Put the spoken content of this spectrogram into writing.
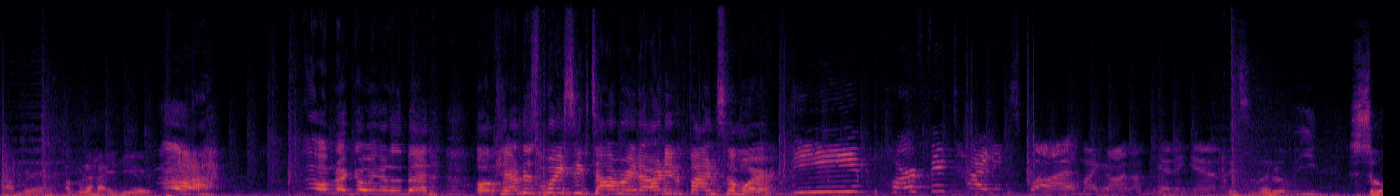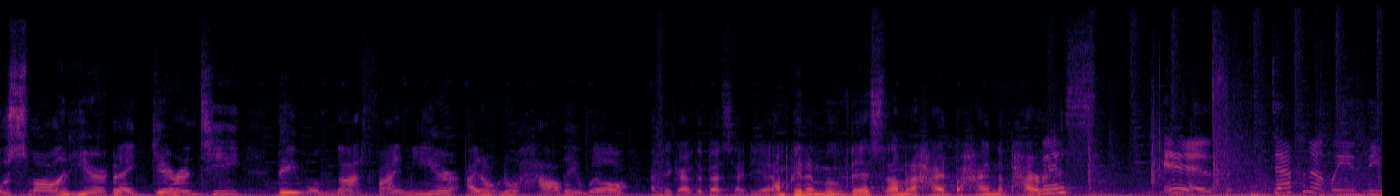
I'm gonna I'm gonna hide here. Ah! Oh, I'm not going under the bed. Okay, I'm just wasting time right now. I need to find somewhere. The perfect hiding spot. Oh my god, I'm getting in. It's literally so small in here, but I guarantee they will not find me here. I don't know how they will. I think I have the best idea. I'm gonna move this and I'm gonna hide behind the pirate. This is definitely the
